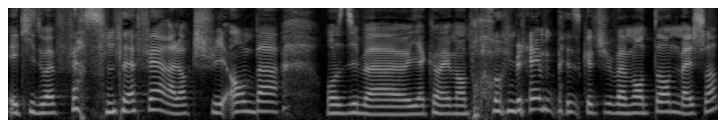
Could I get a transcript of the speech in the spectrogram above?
et qu'il doit faire son affaire alors que je suis en bas. On se dit, bah, il y a quand même un problème parce que tu vas m'entendre, machin.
